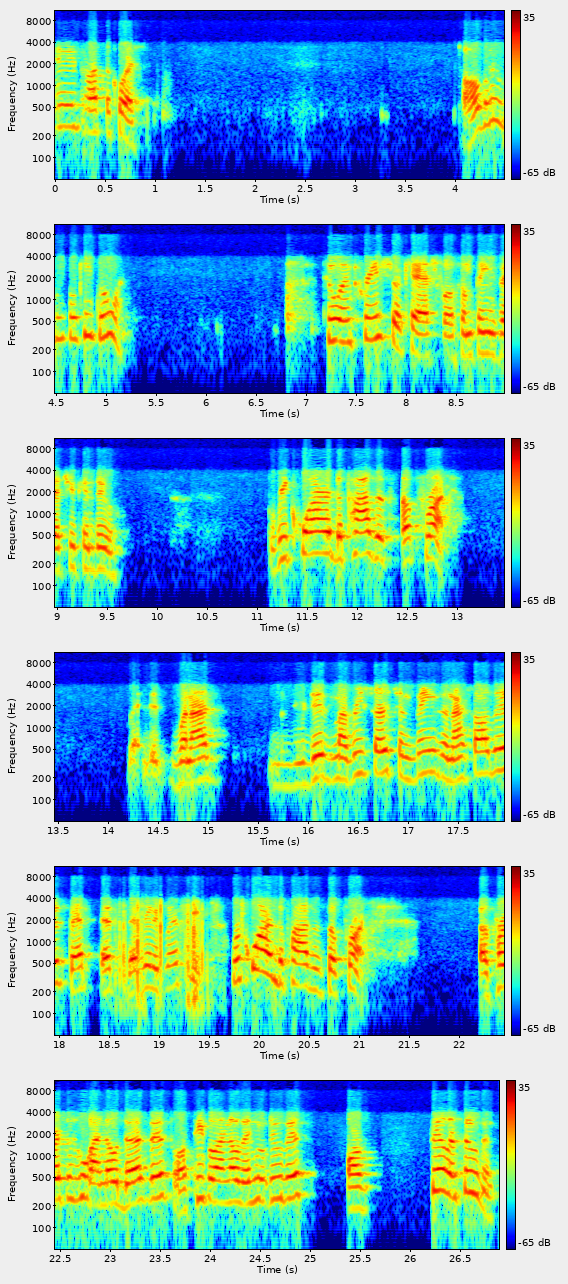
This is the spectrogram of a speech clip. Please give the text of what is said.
Any thoughts or questions? All we're going to keep going. To increase your cash flow, some things that you can do require deposits up front. When I did my research and things and I saw this, that, that, that really blessed me. Require deposits up front. A person who I know does this, or people I know that who do this, or Phil and Susan,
